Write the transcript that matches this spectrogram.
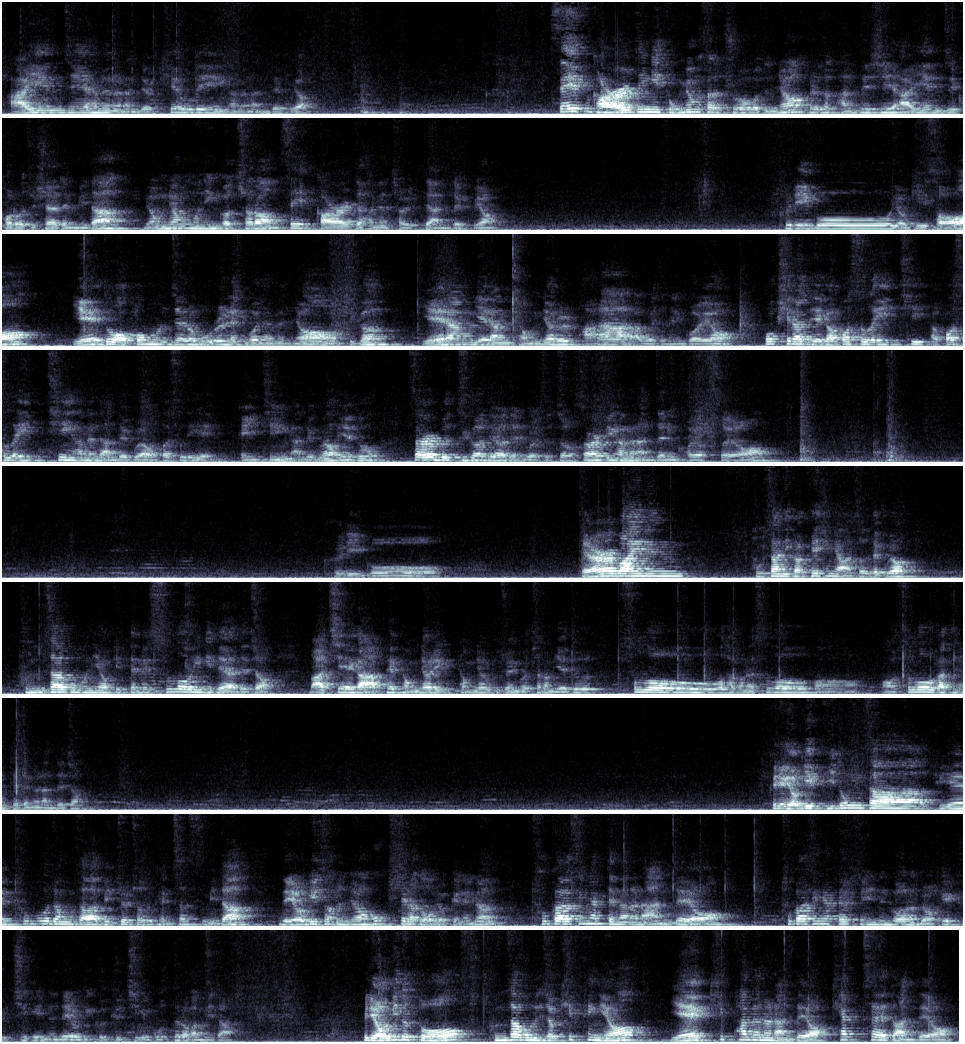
Ing 하면은 안 돼요. killing 하면 안 되고요. safeguarding이 동명사 주어거든요. 그래서 반드시 ing 걸어 주셔야 됩니다. 명령문인 것처럼 safeguard 하면 절대 안 되고요. 그리고 여기서 얘도 어법 문제로 뭐를 낸 거냐면요. 지금 얘랑 얘랑 격려를 바라라고 해서 낸 거예요. 혹시라도 얘가 facilitating, 아, 하면 안 되고요. facilitating 안 되고요. 얘도 served가 돼야 되는 거였었죠. serving 하면 안 되는 거였어요. 그리고 thereby는 부사니까 크게 신경 안 써도 되고요. 분사 구문이었기 때문에 slowing이 돼야 되죠. 마치 얘가 앞에 병렬이 병렬 구조인 것처럼 얘도 slow 하거나 slow 어, 어 slow 같은 형태 되면 안 되죠. 그리고 여기 비동사 뒤에 투부정사 밑줄 쳐도 괜찮습니다. 근데 여기서는요 혹시라도 어렵게 내면 투가 생략되면은 안 돼요. 투가 생략될 수 있는 거는 몇 개 규칙이 있는데 여기 그 규칙이 못 들어갑니다. 그리고 여기도 또 분사구문이죠. keeping이요. 얘 keep하면은 안 돼요. kept 해도 안 돼요.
